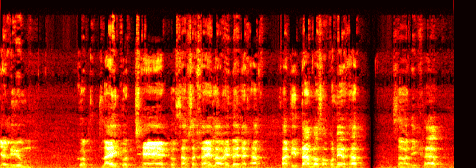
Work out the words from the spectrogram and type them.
อย่าลืมกดไลค์กดแชร์ กด Subscribe เราให้ด้วยนะครับฝากติดตามเราสองคนด้วยนะครับ สวัสดีครับ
